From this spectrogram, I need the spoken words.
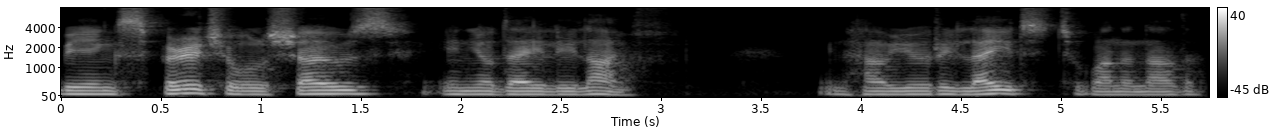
Being spiritual shows in your daily life, in how you relate to one another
